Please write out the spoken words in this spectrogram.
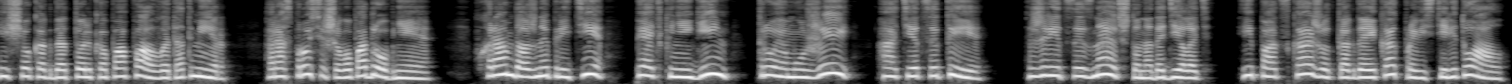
еще когда только попал в этот мир. Распросишь его подробнее. В храм должны прийти пять княгинь, трое мужей, отец и ты. Жрецы знают, что надо делать, и подскажут, когда и как провести ритуал»,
